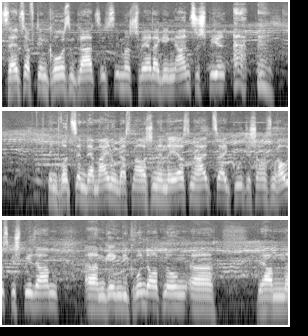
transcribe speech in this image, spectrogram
selbst auf dem großen Platz ist es immer schwer dagegen anzuspielen. Ich bin trotzdem der Meinung, dass wir auch schon in der ersten Halbzeit gute Chancen rausgespielt haben ähm, gegen die Grundordnung. Äh, wir haben äh,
